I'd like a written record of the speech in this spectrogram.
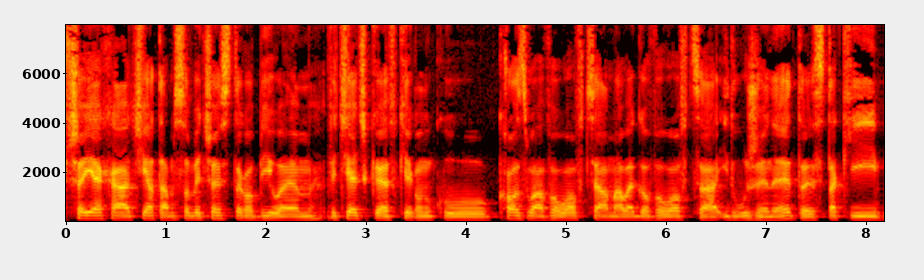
przejechać. Ja tam sobie często robiłem wycieczkę w kierunku Kozła, Wołowca, Małego Wołowca i Dłużyny. To jest taki,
